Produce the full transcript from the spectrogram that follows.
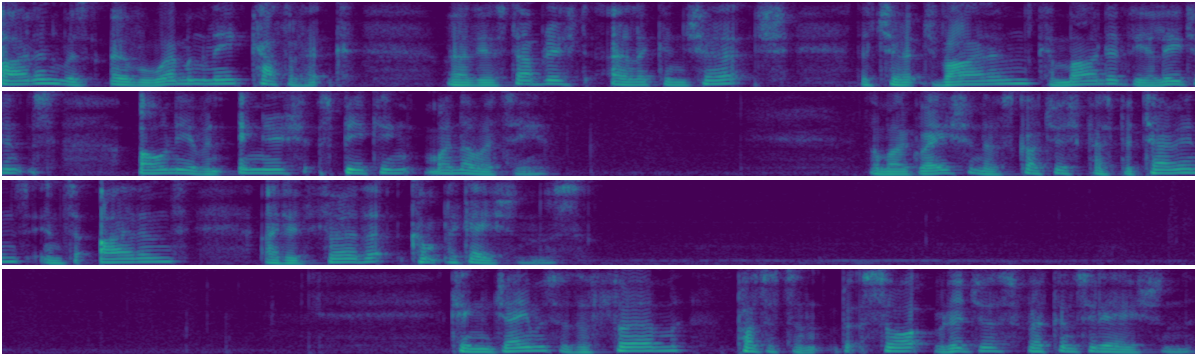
Ireland was overwhelmingly Catholic, where the established Anglican Church the Church of Ireland commanded the allegiance only of an English speaking minority. The migration of Scottish Presbyterians into Ireland added further complications. King James was a firm Protestant but sought religious reconciliation,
